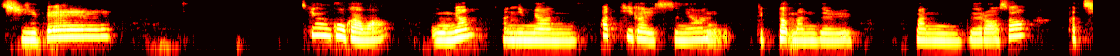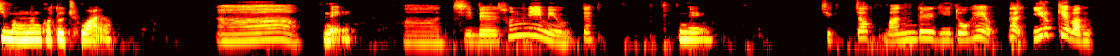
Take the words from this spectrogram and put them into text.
집에 친구가 와, 오면 아니면 파티가 있으면 직접 만들, 만들어서 같이 먹는 것도 좋아요. 아, 네, 아, 집에 손님이 올 때? 네, 직접 만들기도 해요. 사- 이렇게 만,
